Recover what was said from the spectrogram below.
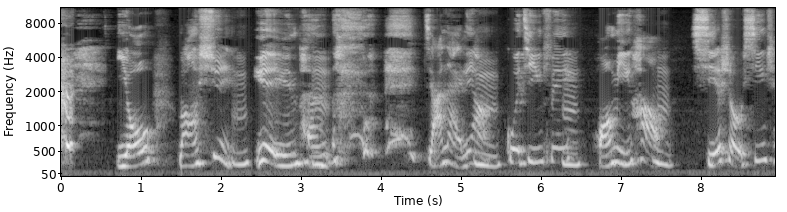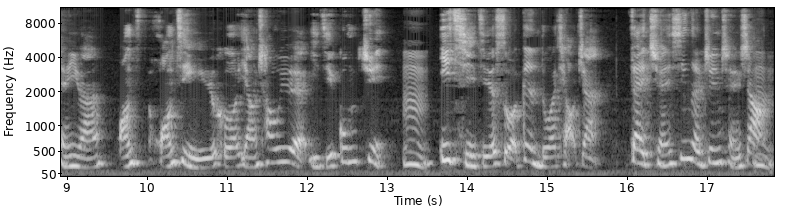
由王迅、岳云鹏、贾乃亮、郭京飞、黄明昊携手新成员黄黄景瑜和杨超越以及龚俊，嗯，一起解锁更多挑战，在全新的征程上。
